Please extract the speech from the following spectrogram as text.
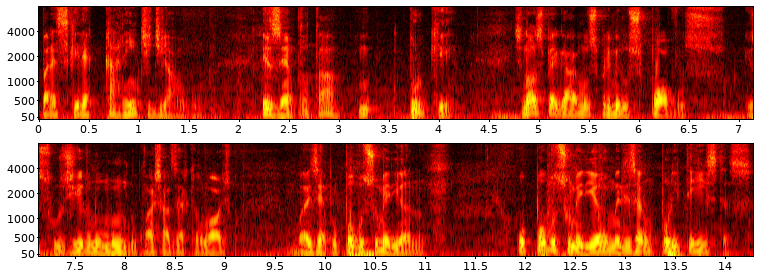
parece que ele é carente de algo. Exemplo. Total. Por quê? Se nós pegarmos os primeiros povos que surgiram no mundo com achados arqueológicos, por exemplo, o povo sumeriano. O povo sumeriano, eles eram politeístas.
